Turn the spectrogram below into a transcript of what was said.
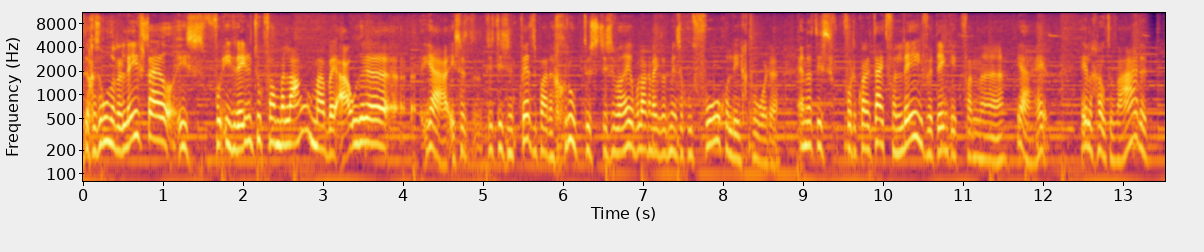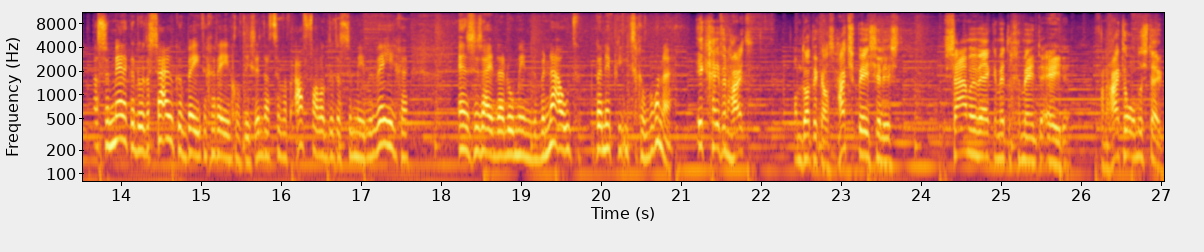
De gezondere leefstijl is voor iedereen natuurlijk van belang, maar bij ouderen ja, is het, het is een kwetsbare groep. Dus het is wel heel belangrijk dat mensen goed voorgelicht worden. En dat is voor de kwaliteit van leven denk ik van uh, ja, he, hele grote waarde. Als ze merken dat de suiker beter geregeld is en dat ze wat afvallen doordat ze meer bewegen en ze zijn daardoor minder benauwd, dan heb je iets gewonnen. Ik geef een hart omdat ik als hartspecialist samenwerken met de gemeente Ede van harte ondersteun.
